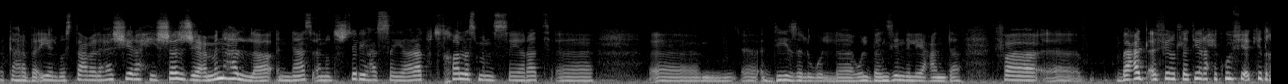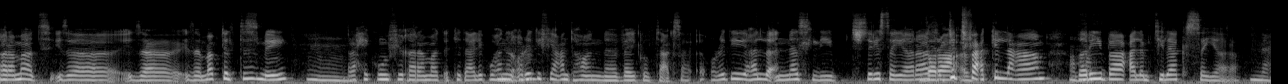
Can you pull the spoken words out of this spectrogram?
ال- الكهربائية المستعملة هالشيء راح يشجع من هلا الناس أنه تشتري هالسيارات وتتخلص من السيارات آه، آه، الديزل وال- والبنزين اللي عندها. ف آه، بعد 2030 راح يكون في أكيد غرامات إذا إذا إذا ما بتلتزمي. راح يكون في غرامات أكيد عليك وهن نعم. already في عندهم vehicle tax already هلأ الناس اللي بتشتري سيارات ضرائب. بتدفع كل عام. ضريبة على امتلاك السيارة نعم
